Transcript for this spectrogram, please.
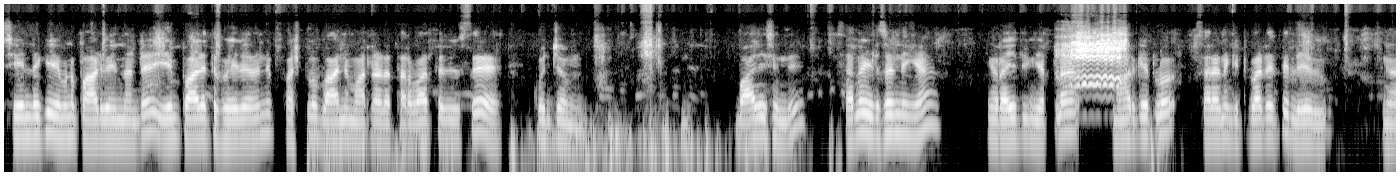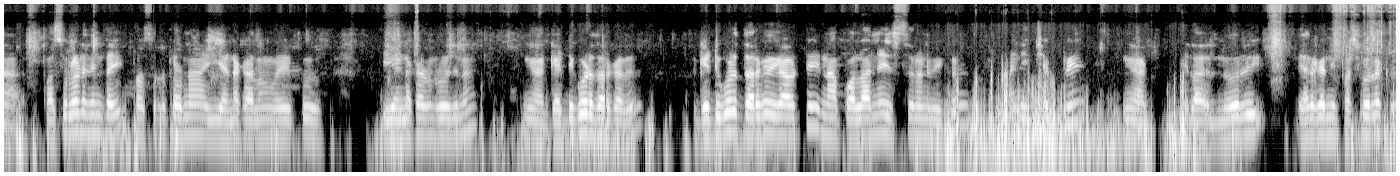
చేనులకి ఏమైనా పాడిపోయిందంటే ఏం పాడైతే పోయలేదని ఫస్ట్లో బాగానే మాట్లాడారు. తర్వాత చూస్తే కొంచెం బాధేసింది. సరే ఇడిచండి ఇంకా. ఇంకా రైతు ఎట్లా మార్కెట్లో సరైన గిట్టుబాటు అయితే లేదు. ఇంకా పశువులనే తింటాయి. పశువులకైనా ఈ ఎండాకాలం వైపు ఈ ఎండాకాలం రోజున ఇంకా గడ్డి కూడా దొరకదు. గడ్డి కూడా దొరకదు కాబట్టి నా పొలాన్నే ఇస్తున్నాను మీకు. అని చెప్పి ఇంకా ఇలా నోరు ఎరగని పశువులకు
